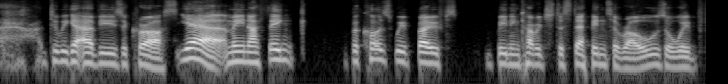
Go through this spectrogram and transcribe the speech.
do we get our views across? Yeah. I mean, I think because we've both been encouraged to step into roles or we've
